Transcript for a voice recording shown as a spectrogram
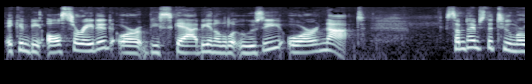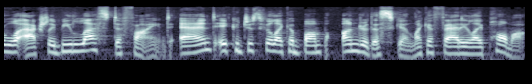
It can be ulcerated or be scabby and a little oozy or not. Sometimes the tumor will actually be less defined and it could just feel like a bump under the skin, like a fatty lipoma.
